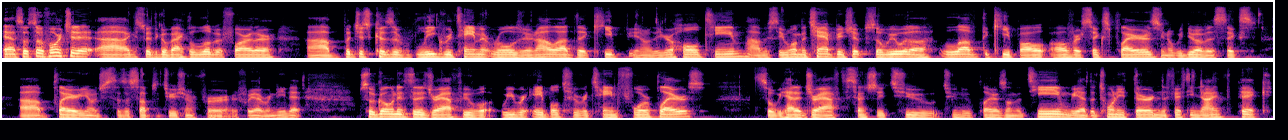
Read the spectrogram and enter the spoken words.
Yeah, so so fortunate. Uh, I guess we have to go back a little bit farther, uh, but just because of league retainment rules, you're not allowed to keep you know your whole team. Obviously, won the championship, so we would have loved to keep all all of our six players. You know, we do have a six uh, player, you know, just as a substitution for if we ever need it. So going into the draft, we w- we were able to retain four players. So we had a draft essentially two two new players on the team. We had the 23rd and the 59th pick.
